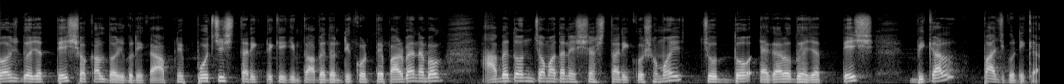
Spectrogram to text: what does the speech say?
দশ দু হাজার তেইশ সকাল দশ ঘটিকা। আপনি পঁচিশ তারিখ থেকে কিন্তু আবেদনটি করতে পারবেন এবং আবেদন জমাদানের শেষ তারিখ ও সময় চোদ্দ এগারো দু বিকাল পাঁচ ঘটিকা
